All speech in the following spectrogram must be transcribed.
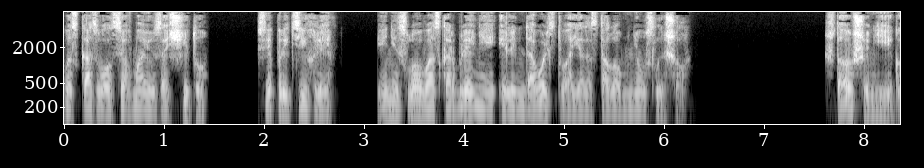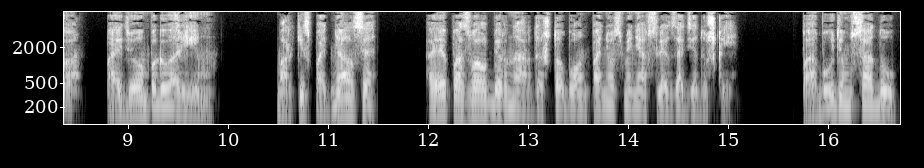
высказывался в мою защиту, все притихли, и ни слова оскорбления или недовольства я за столом не услышал. Что ж, Иньиго, пойдем поговорим. Маркиз поднялся, а я позвал Бернарда, чтобы он понес меня вслед за дедушкой. Побудем в саду,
